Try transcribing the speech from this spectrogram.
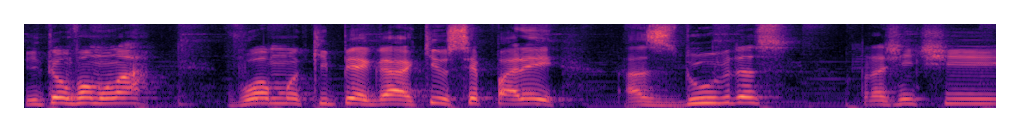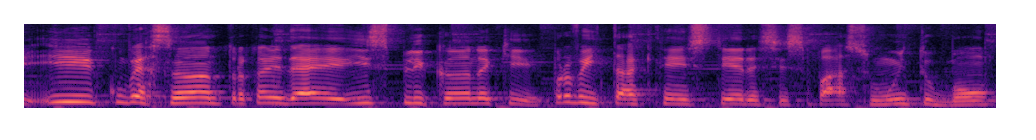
Então vamos lá? Vamos aqui pegar aqui, eu separei as dúvidas para a gente ir conversando, trocando ideia e explicando aqui. Aproveitar que tem a esteira, esse espaço muito bom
